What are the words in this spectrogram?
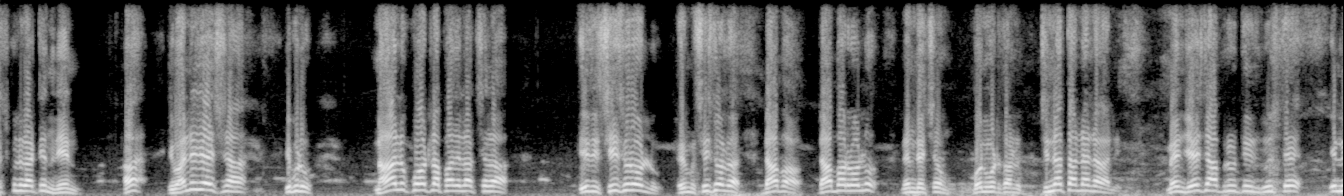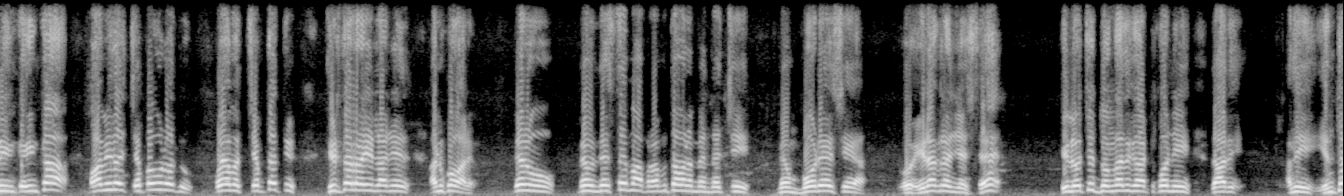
స్కూల్ కట్టింది నేను. ఇవన్నీ చేసిన ఇప్పుడు నాలుగు కోట్ల పది లక్షల ఇది సీసు రోడ్లు సీసీ సీసు రోడ్లు డాబా డాబా రోడ్లు మేము తెచ్చాం బొన్నుగూడ తండ్రి చిన్న తండ్రి కానీ. మేము చేసిన అభివృద్ధి చూస్తే వీళ్ళు ఇంకా ఇంకా మా మీద చెప్పకూడదు. ఓ చెప్తే తి- తిడతారు వీళ్ళు అనేది అనుకోవాలి. నేను మేము తెస్తే మా ప్రభుత్వం మేము తెచ్చి మేము బోర్డేసి ఇనాగ్రం చేస్తే వీళ్ళు వచ్చి దొంగది కట్టుకొని అది అది ఎంత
